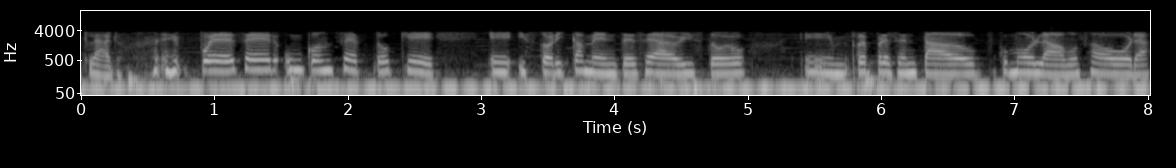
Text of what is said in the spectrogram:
Claro, puede ser un concepto que eh, históricamente se ha visto eh, representado, como hablábamos ahora,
